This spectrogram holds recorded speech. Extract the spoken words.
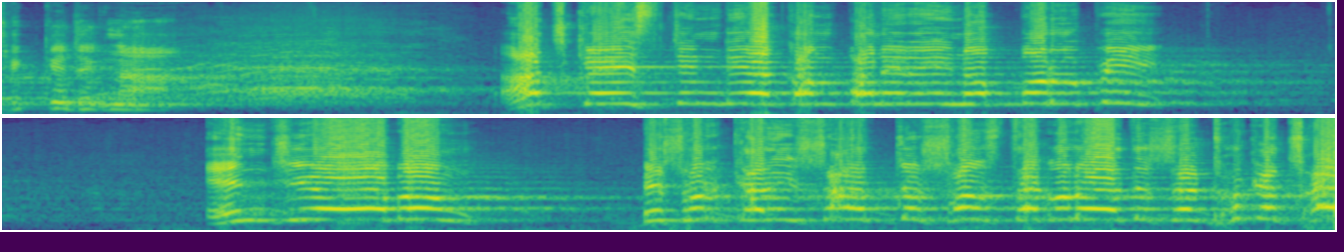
ঠিক ঠিক না? আজকে ইস্ট ইন্ডিয়া কোম্পানির এই নব্যরূপী এনজিও এবং বেসরকারি সাহায্য সংস্থাগুলো এদেশে ঢুকেছে।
